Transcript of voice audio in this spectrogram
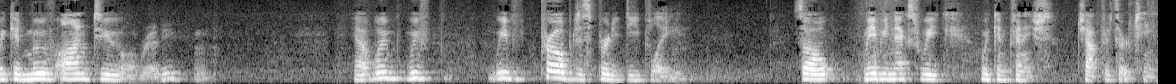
We could move on to Already? yeah. We've we've we've probed this pretty deeply. Hmm. So maybe next week we can finish chapter thirteen.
